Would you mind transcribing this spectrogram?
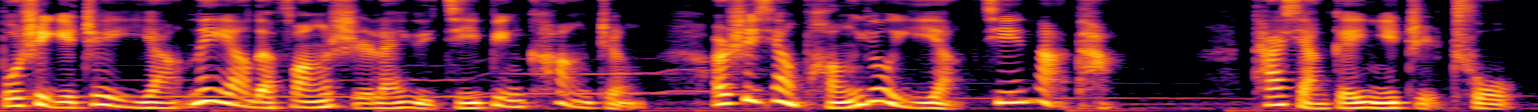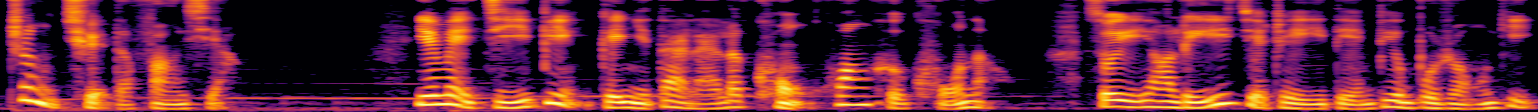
不是以这样那样的方式来与疾病抗争，而是像朋友一样接纳它。他想给你指出正确的方向，因为疾病给你带来了恐慌和苦恼，所以要理解这一点并不容易。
